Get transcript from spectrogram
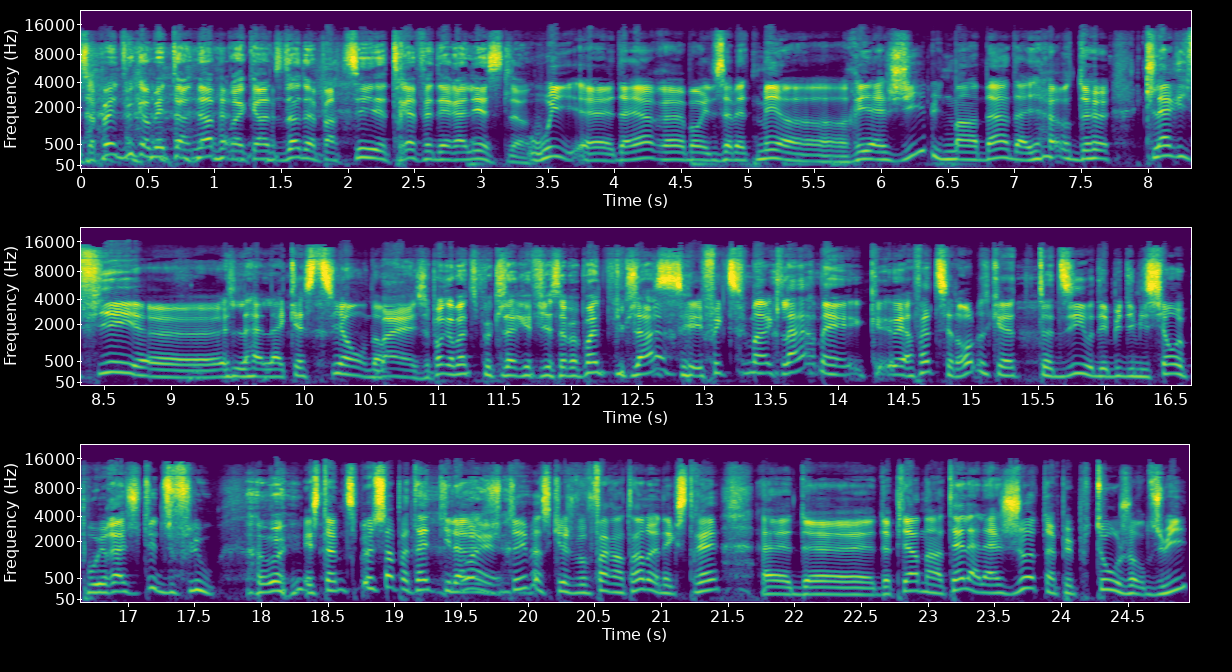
Ça peut être vu comme étonnant pour un candidat d'un parti très fédéraliste. Là. Oui, euh, d'ailleurs, euh, bon, Elisabeth May a réagi, lui demandant d'ailleurs de clarifier euh, la, question. Donc, ben, je sais pas comment tu peux clarifier, ça peut pas être plus clair? C'est effectivement clair, mais en fait, c'est drôle parce que tu as dit au début d'émission, il pourrait rajouter du flou. oui. Et c'est un petit peu ça peut-être qu'il a rajouté parce que je vais vous faire entendre un extrait de, de, Pierre Nantel. Elle ajoute un peu plus tôt aujourd'hui,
